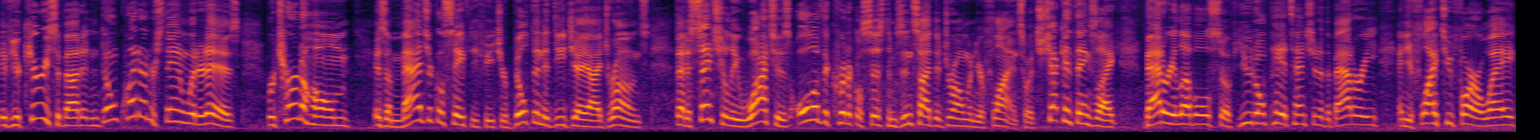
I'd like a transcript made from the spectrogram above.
if you're curious about it and don't quite understand what it is, return to home is a magical safety feature built into DJI drones that essentially watches all of the critical systems inside the drone when you're flying. So it's checking things like battery levels. So if you don't pay attention to the battery and you fly too far away,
